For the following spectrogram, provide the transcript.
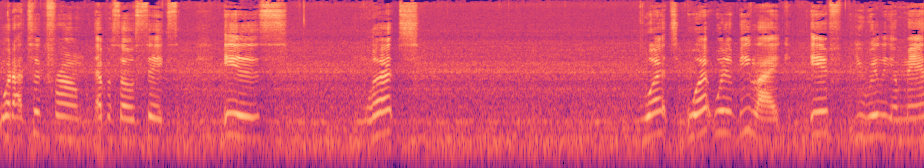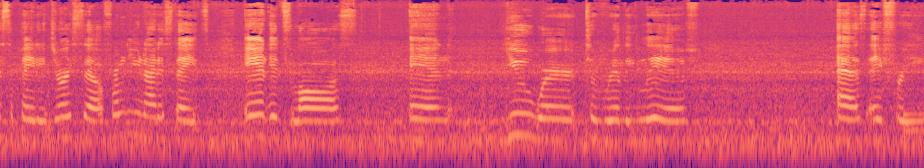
what I took from episode six is what what what would it be like if you really emancipated yourself from the United States and its laws and you were to really live as a free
